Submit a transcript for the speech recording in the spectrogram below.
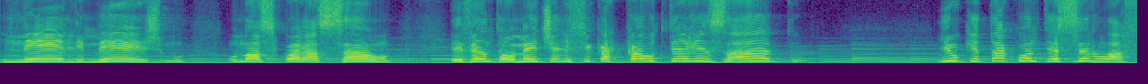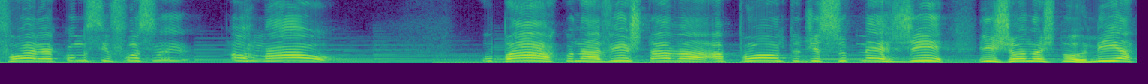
nele mesmo, o nosso coração, eventualmente, ele fica cauterizado. E o que está acontecendo lá fora é como se fosse normal. O barco, o navio estava a ponto de submergir e Jonas dormia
